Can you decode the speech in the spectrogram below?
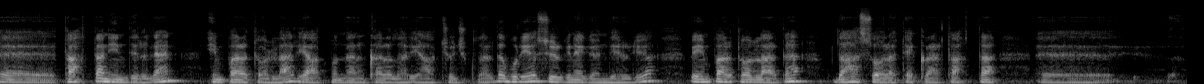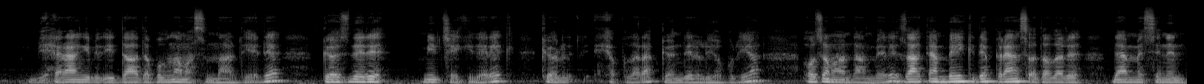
E, tahttan indirilen imparatorlar yahut bunların karıları yahut çocukları da buraya sürgüne gönderiliyor. Ve imparatorlar da daha sonra tekrar tahta e, bir herhangi bir iddiada bulunamasınlar diye de gözleri mil çekilerek kör yapılarak gönderiliyor buraya. O zamandan beri zaten belki de Prens Adaları denmesinin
